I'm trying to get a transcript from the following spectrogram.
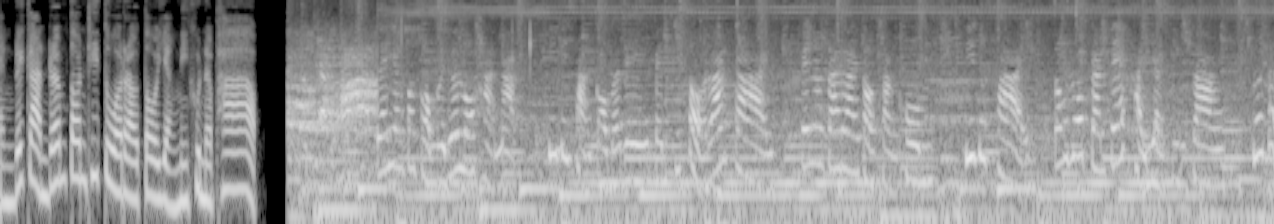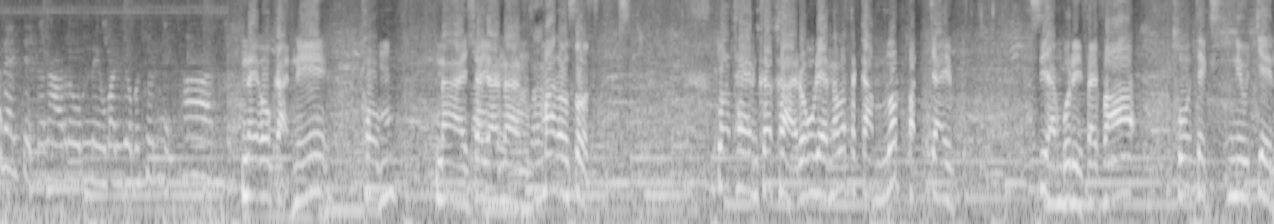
ง ด้วยการเริ่มต้นที่ตัวเราโตอย่างมีคุณภาพ และยังประกอบไปด้วยโลหะหนัก ที่มีสารก่อมะเร็งเป็นพิษต่อร่างกาย เป็นอันตรายต่อสังคม ที่ทุกฝ่ายต้องร่วมกันแก้ไขอย่างจริงจังเพื่อแสดงเจตนารมณ์ในวันเยาวชนแห่งชาติ ในโอกาสนี้ผมนายชยานันท์มาโอสถตัวแทนเครือข่ายโรงเรียนนวัตกรรมลดปัจจัยเสี่ยงบุหรี่ไฟฟ้า Protex New Gen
